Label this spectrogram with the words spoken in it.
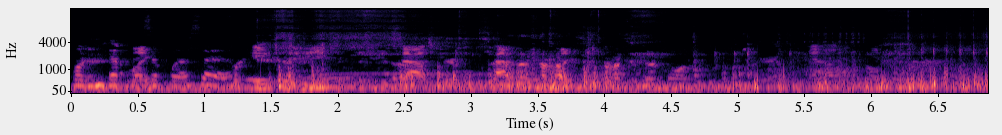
Por internet Like- se puede hacer. ¿eh? for aid to this disaster that's happening in places right now.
